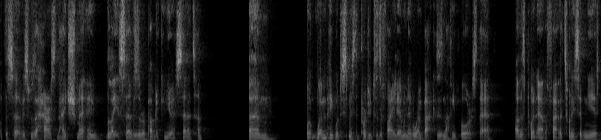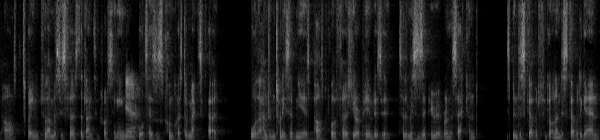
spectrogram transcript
of the service was a Harrison H. Schmitt, who later served as a Republican US Senator. Um, when- people dismissed the project as a failure, we never went back because there's nothing for us there. Others point out the fact that 27 years passed between Columbus's first Atlantic crossing and Yeah. Cortez's conquest of Mexico, or that 127 years passed before the first European visit to the Mississippi River and the second. It's been discovered, forgotten, and discovered again.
